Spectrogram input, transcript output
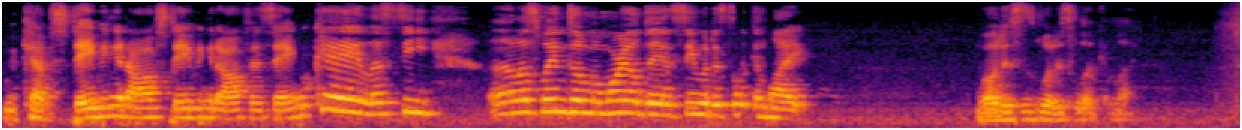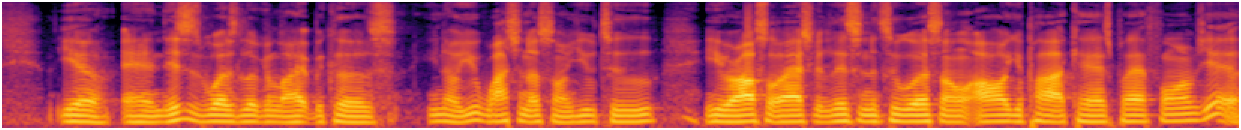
We kept staving it off, staving it off, and saying, okay, let's see, uh, let's wait until Memorial Day and see what it's looking like. Well, this is what it's looking like. Yeah, and this is what it's looking like because you know you're watching us on YouTube. You're also actually listening to us on all your podcast platforms. Yeah,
